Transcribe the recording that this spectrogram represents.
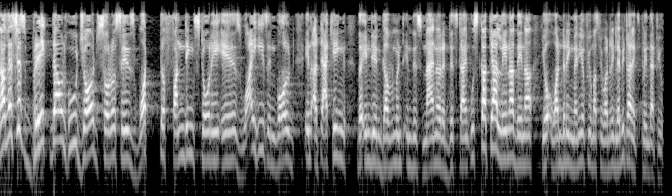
Now let's just break down who George Soros is, what the funding story is, why he's involved in attacking the Indian government in this manner at this time. Uska kya lena dena? You're wondering, many of you must be wondering. Let me try and explain that for you.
